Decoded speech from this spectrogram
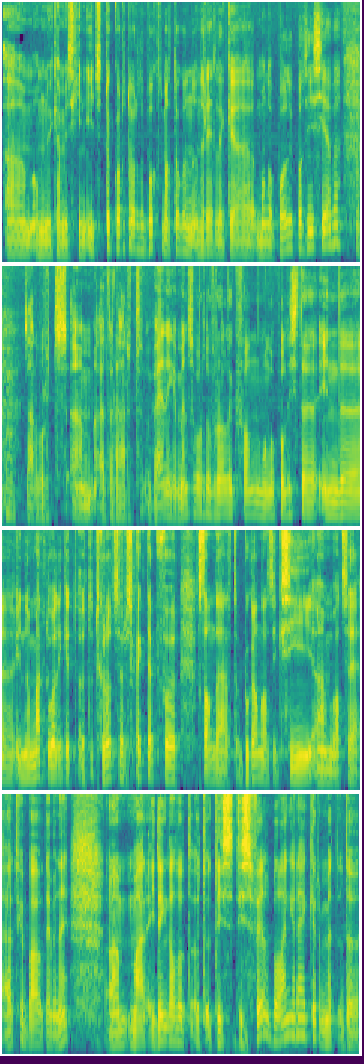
um, om nu ik ga misschien iets te kort door de bocht, maar toch een, een redelijke monopoliepositie hebben. Mhm. Daar wordt um, uiteraard weinige mensen worden vrolijk van monopolisten in de, in de markt. Hoewel ik het, het, grootste respect heb voor standaard boekhandel als ik zie um, wat zij uitgebouwd hebben. Hè. maar ik denk dat het, het, het, is, het is veel belangrijker met de,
